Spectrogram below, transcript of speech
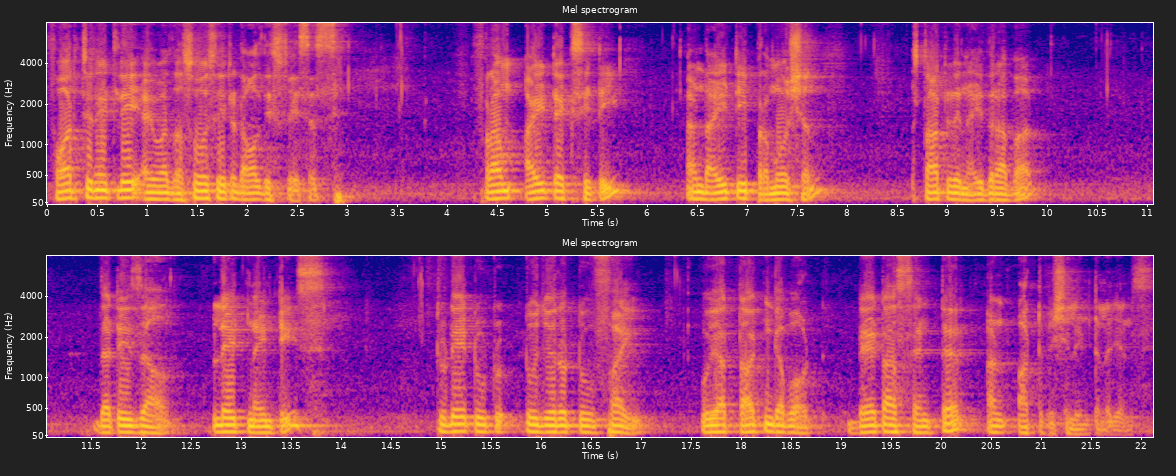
Fortunately, I was associated all these phases. From iTech City and IT promotion started in Hyderabad. That is uh, late 90s. Today, 2025, we are talking about data center and artificial intelligence.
